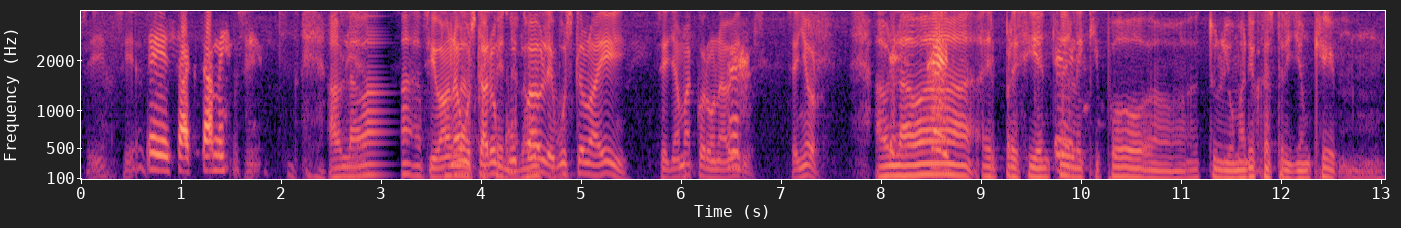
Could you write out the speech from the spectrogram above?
Sí, así es. Exactamente. Hablaba. Si van a buscar un culpable, búsquenlo ahí. Se llama coronavirus. Señor. Hablaba el presidente del equipo, uh, Tulio Mario Castrillón, que mm,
